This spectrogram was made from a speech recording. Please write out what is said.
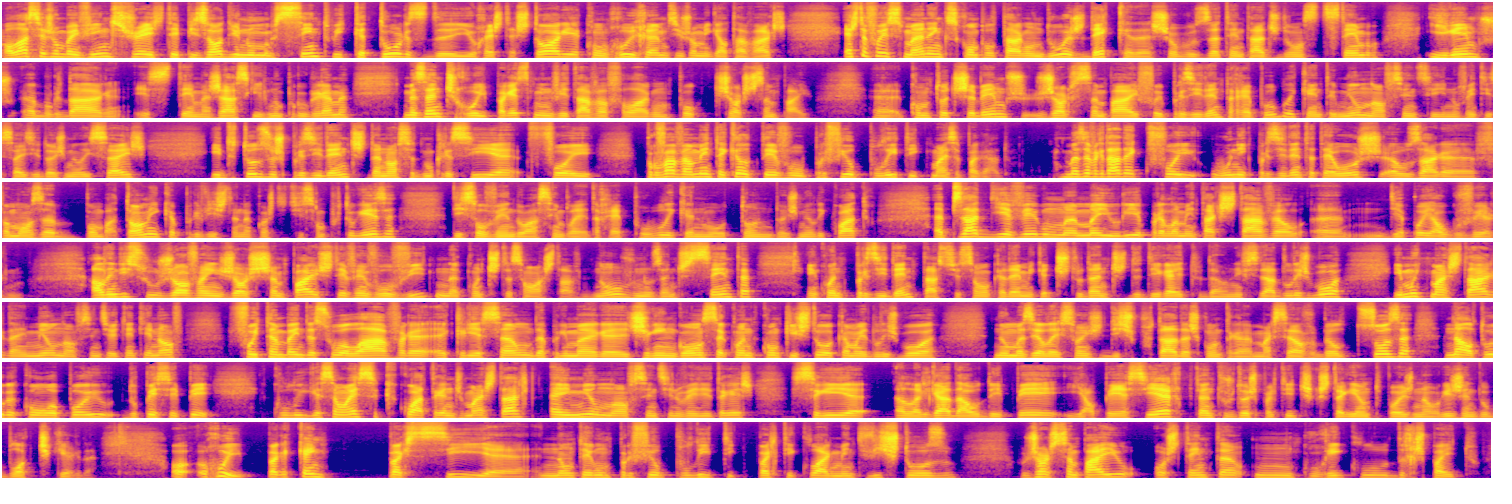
Olá, sejam bem-vindos a este episódio número 114 de E o Resto é História, com Rui Ramos e João Miguel Tavares. Esta foi a semana em que se completaram duas décadas sobre os atentados do 11 de setembro. Iremos abordar esse tema já a seguir no programa, mas antes, Rui, parece-me inevitável falar um pouco de Jorge Sampaio. Uh, como todos sabemos, Jorge Sampaio foi Presidente da República entre 1996 e 2006 e de todos os presidentes da nossa democracia foi provavelmente aquele que teve o perfil político mais apagado. Mas a verdade é que foi o único presidente até hoje a usar a famosa bomba atómica prevista na Constituição Portuguesa, dissolvendo a Assembleia da República no outono de 2004, apesar de haver uma maioria parlamentar estável uh, de apoio ao governo. Além disso, o jovem Jorge Sampaio esteve envolvido na contestação ao Estado Novo nos anos 60, enquanto presidente da Associação Académica de Estudantes de Direito da Universidade de Lisboa, e muito mais tarde, em 1989, foi também da sua lavra a criação da primeira geringonça quando conquistou a Câmara de Lisboa numas eleições disputadas contra Marcelo Rebelo de Sousa, na altura com o apoio do PCP coligação essa que quatro anos mais tarde, em 1993, seria alargada ao DP e ao PSR, portanto os dois partidos que estariam depois na origem do Bloco de Esquerda. Oh, Rui, para quem parecia não ter um perfil político particularmente vistoso, Jorge Sampaio ostenta um currículo de respeito.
